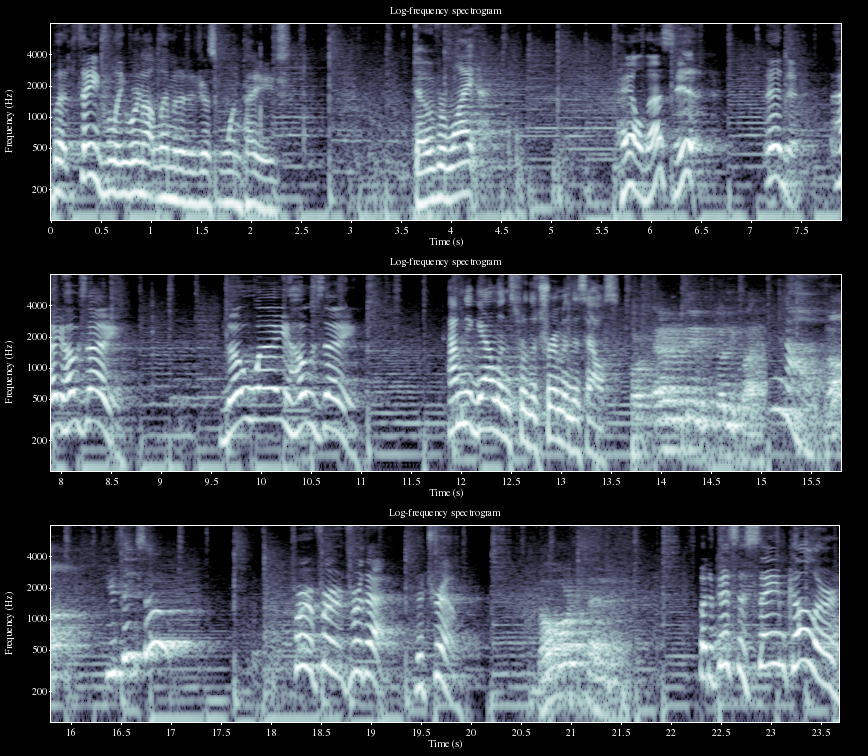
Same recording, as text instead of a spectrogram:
But thankfully, we're not limited to just one page. Dover white. Hell, that's it, isn't it? Hey, Jose. No way, Jose. How many gallons for the trim in this house? For Everything is 25. No. No? You think so? For, for, for that, the trim. Doors and But if it's the same color,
